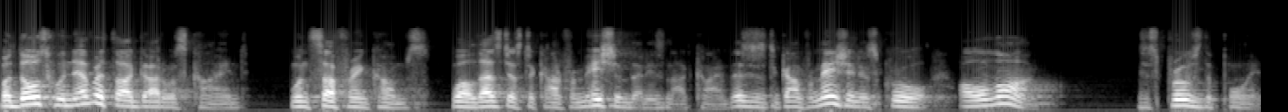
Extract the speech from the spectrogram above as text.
But those who never thought God was kind, when suffering comes, well, that's just a confirmation that He's not kind. That's just a confirmation He's cruel all along. This proves the point.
